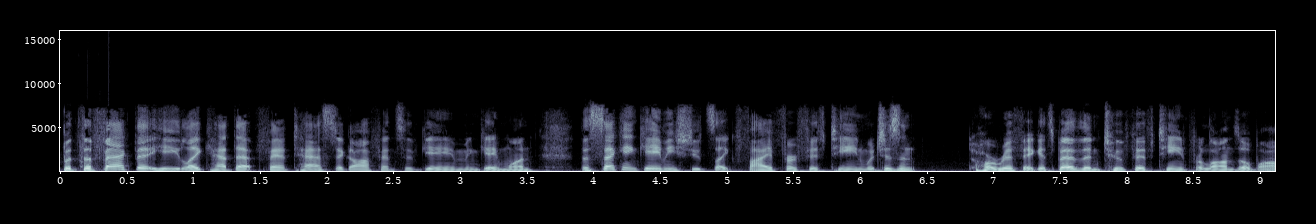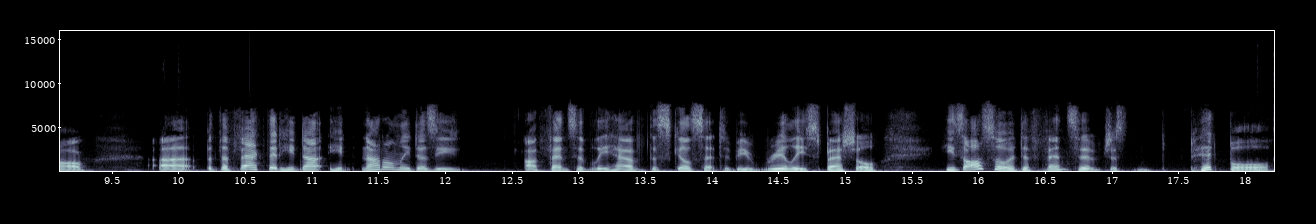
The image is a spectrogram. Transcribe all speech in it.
But the fact that he like had that fantastic offensive game in game one, the second game he shoots like five for fifteen, which isn't horrific. It's better than two fifteen for Lonzo Ball. Uh, but the fact that he not he not only does he offensively have the skill set to be really special, he's also a defensive just pit bull.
